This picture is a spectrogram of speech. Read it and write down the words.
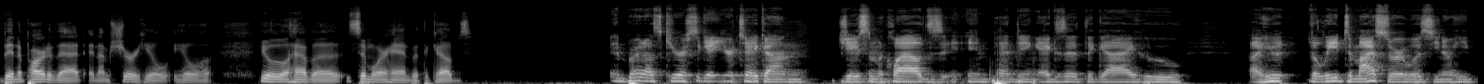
been a part of that, and I'm sure he'll he'll he'll have a similar hand with the Cubs. And Brett, I was curious to get your take on Jason McLeod's impending exit. The guy who uh, he the lead to my story was, you know, he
